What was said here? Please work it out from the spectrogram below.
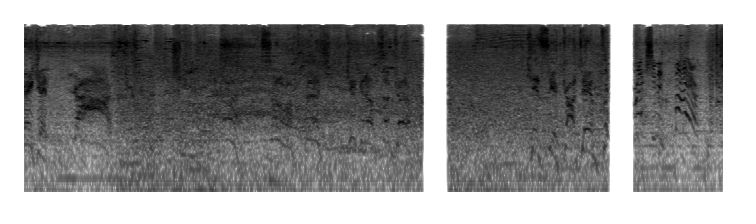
Shake it! Ah! Son of a bitch! Kicking up some kind of... Can't see a goddamn thing! Direction and fire!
